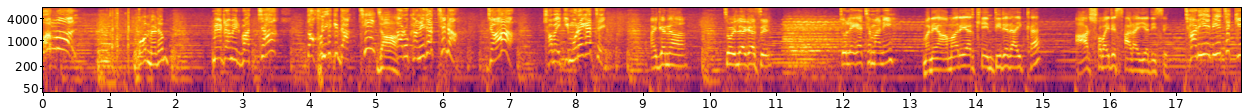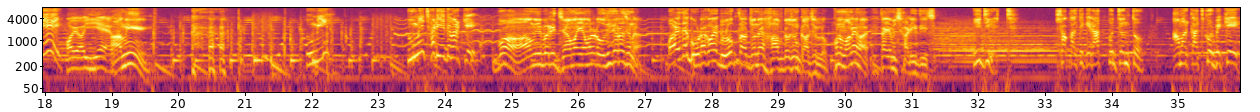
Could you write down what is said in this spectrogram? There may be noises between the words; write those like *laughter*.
কমল কোন ম্যাডাম? ম্যাডামের বাচ্চা? তখন থেকে ডাকছি। যা। আর ওখানে যাচ্ছে না। যা। সবাই কি মরে গেছে? আইগা না চইলা গেছে। চলে গেছে মানে? মানে আমারে আর খেন্তিরে রাইখা আর সবাইরে ছাড়াইয়া দিছে। ছাড়িয়ে দিয়েছে কে? ওই ওই ইয়ে। আমি? তুমি? তুমি ছাড়িয়ে দেবার কে? বাহ আমি বাড়ির জামাই আমার একটা অধিকার আছে না? বাড়িতে গোটা কয়েক লোক তার জন্য হাফ ডজন কাজের লোক। কোনো মানে হয়? তাই আমি ছাড়িয়ে দিয়েছি। ইডিয়েট সকাল থেকে রাত পর্যন্ত আমার কাজ করবে কে?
